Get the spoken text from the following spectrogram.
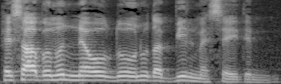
hesabımın ne olduğunu da bilmeseydim.''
